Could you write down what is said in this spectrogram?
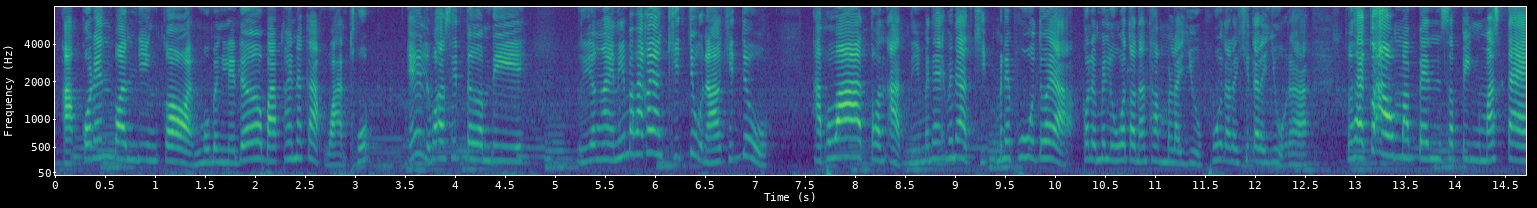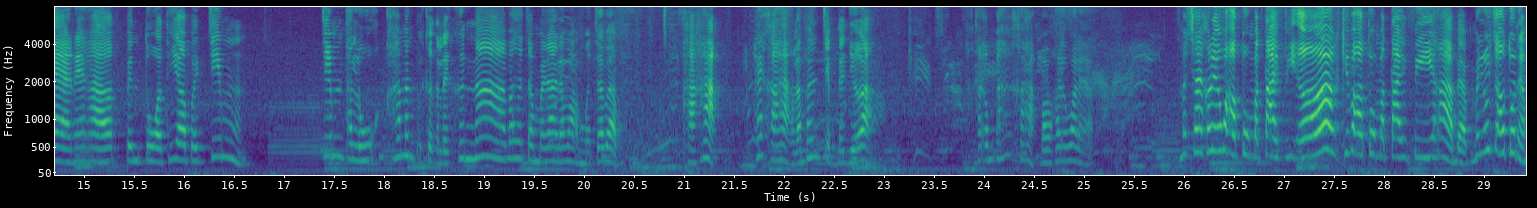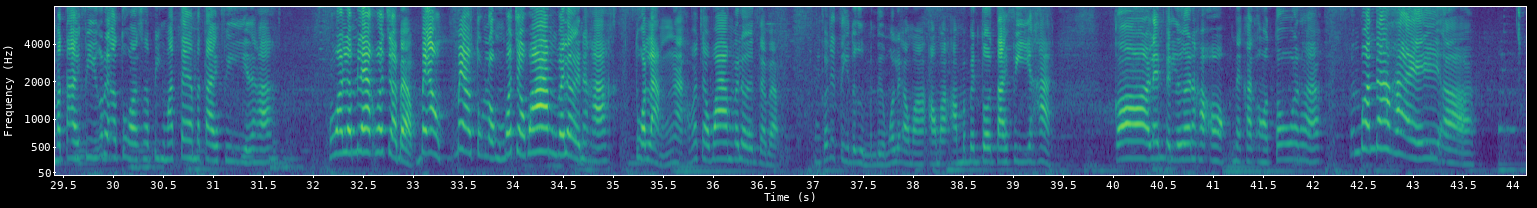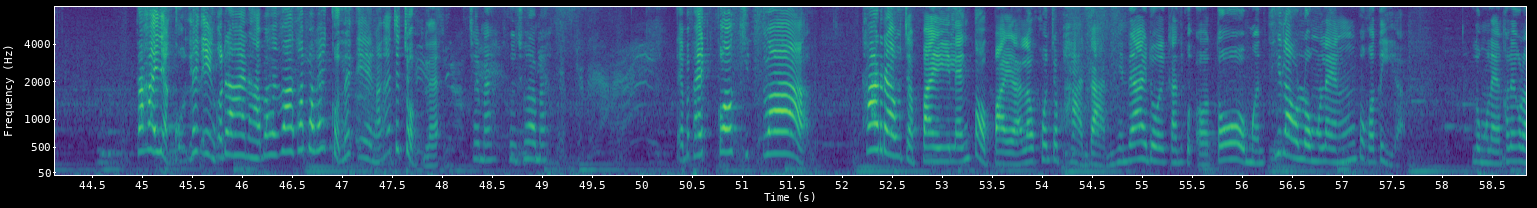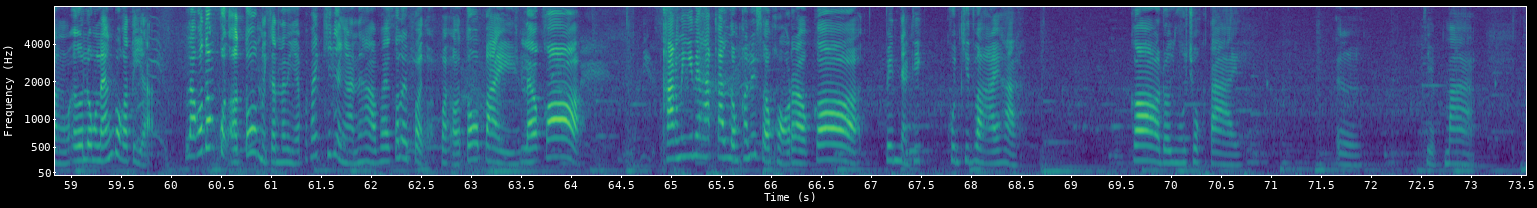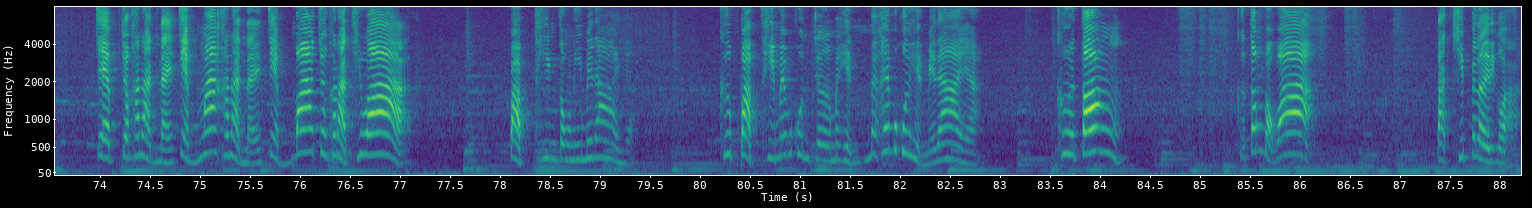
อะโกลเด้นบอลยิงก่อนมูเบงเรเดอร์บัฟให้หน้ากากหวานทุบเอ๊ะหรือว่าเอาเซตเดิมดี หรือยังไงนี่ป้าแพทก็ยังคิดอยู่นะคิดอยู่อะเพราะว่าตอนอัดนี้ไม่ได้ไม่ได้อัดคลิปไม่ได้พูดด้วยอะก็เลยไม่รู้ว่าตอนนั้นทำอะไรอยู่พูดอะไรคิดอะไรอยู่นะคะสุดท้ายก็เอามาเป็นสปริงมัสแตร์นะคะเป็นตัวที่เอาไปจิ้ม จิ้มทะลุให้มันเกิดอะไรขึ้นหน้าป้าจะจำไม่ได้แล้วว่าเหมือนจะแบบขาหักให้ขาหักแล้วมันเจ็บเยอะๆอะขาขาหักเปล่าเขาเรียกว่าอะไรอะไม่ใช่เขาเรียกว่าเอาตัวมาตายฟรีเออคิดว่าเอาตัวมาตายฟรีค่ะแบบไม่รู้จะเอาตัวไหนมาตายฟรีก็เลยเอาตัวสปริงมาแตนมาตายฟรีนะคะเพราะว่าเริ่มแรกว่าจะแบบไม่เอาไม่เอาตกลงว่าจะว่างไว้เลยนะคะ ตัวหลังอะว่าจะว่างไว้เลยแต่แบบ มันก็จะตีตื่นเหมือนเดิมก็เลยเอามาเอามาเอามาเป็นตัวตายฟรีค่ะ ก็เล่นไปเรื่อยนะคะออกในการออโต้นะคะเพื่อนๆถ้าใครอ่อ ถ้าใครอยากกดเล่นเองก็ได้นะคะป้าแพทว่าถ้าป้าแพทกดเล่นเองอะน่าจะจบแล้วใช่ไหมคุณเชื่อไหมแต่ป้าแพทก็คิดว่า ถ้าเราจะไปแรงต่อไปอะเราควรจะผ่านด่านนี้ได้โดยการกดออโต้เหมือนที่เราลงแรงปกติอะลงแรงเขาเรียกว่าเออลงแรงปกติอะเราก็ต้องกดออโต้เหมือนกันอะไรอย่างเงี้ยป้าแพทคิดอย่างนั้นนะคะป้าแพทก็เลยปล่อยปล่อยออโต้ไป แล้วก็ครั้งนี้นะคะการลงครั้งที่สองของเราก็เป็นอย่างที่คุณคิดไว้ค่ะ ก็โดนงูฉกตาย เออ เจ็บมาก เจ็บจนขนาดไหน เจ็บมากขนาดไหน เจ็บมากจนขนาดที่ว่า ปรับทีมตรงนี้ไม่ได้อะคือปรับทีมให้พวกคุณเจอมาเห็นไม่ให้พวกคุณเห็นไม่ได้อะคือต้อง คือต้องบอกว่า ตัดคลิปไปเลยดีกว่า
